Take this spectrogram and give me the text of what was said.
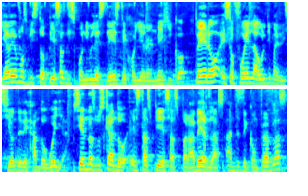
Ya habíamos visto piezas disponibles de este joyero en México, pero eso fue en la última edición de Dejando Huella. Si andas buscando estas piezas para verlas antes de comprarlas,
